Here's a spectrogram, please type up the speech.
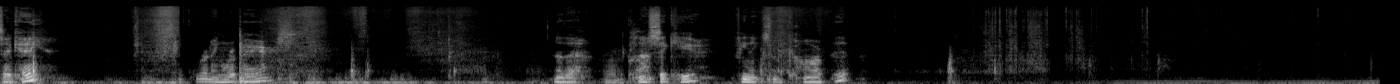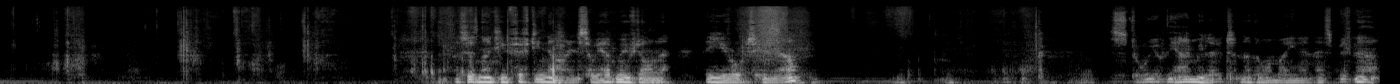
That's okay. Running repairs. Another classic here, Phoenix and the Carpet. This is 1959, so we have moved on a year or two now. Story of the Amulet, another one by Ian Nesbit. Now,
